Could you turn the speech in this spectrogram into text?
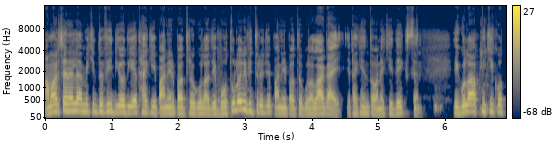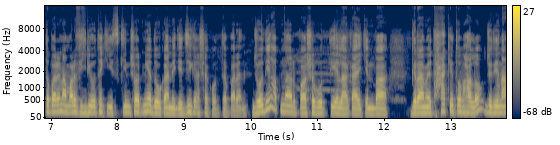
আমার চ্যানেলে আমি কিন্তু ভিডিও দিয়ে থাকি পানির পাত্রগুলো, যে বোতলের ভিতরে যে পানির পাত্রগুলো লাগায় এটা কিন্তু অনেকেই দেখছেন। এগুলো আপনি কি করতে পারেন? আমার ভিডিও থেকে স্ক্রিনশট নিয়ে দোকানে গিয়ে জিজ্ঞাসা করতে পারেন। যদি আপনার পার্শ্ববর্তী এলাকায় কিংবা গ্রামে থাকে তো ভালো, যদি না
